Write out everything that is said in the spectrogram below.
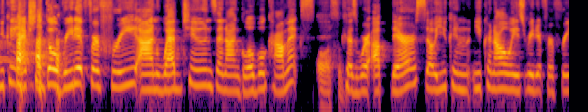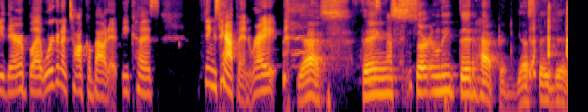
You can actually go read it for free on Webtoons and on GlobalComix. Awesome. because we're up there so you can you can always read it for free there but we're going to talk about it because things happen right Yes, things happened. certainly did happen. Yes, they did.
